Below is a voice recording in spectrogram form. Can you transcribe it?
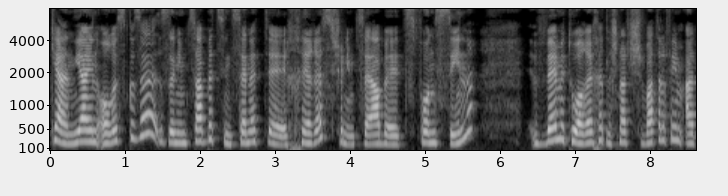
כן, יין אורס כזה, זה נמצא בצנצנת uh, חרס שנמצאה בצפון סין, ומתוארכת לשנת 7000 עד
